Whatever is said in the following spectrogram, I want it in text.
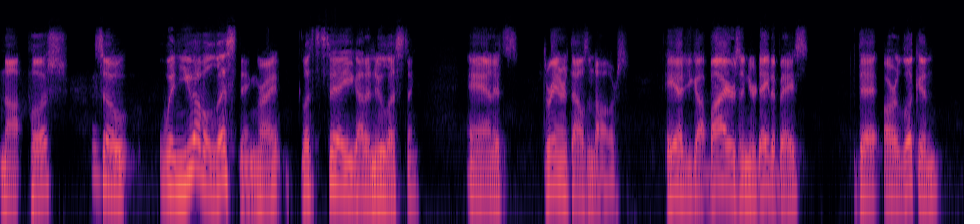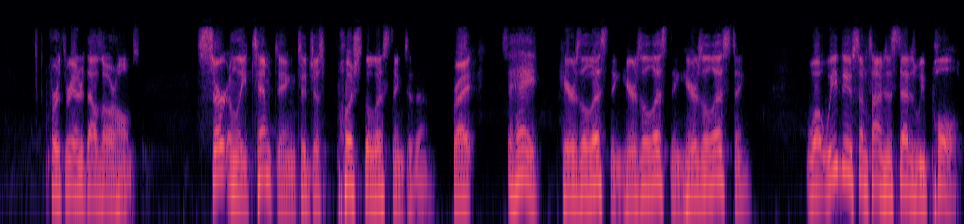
not push. So when you have a listing, right? Let's say you got a new listing and it's $300,000 and you got buyers in your database that are looking for $300,000 homes. Certainly tempting to just push the listing to them, right? Say, hey, here's a listing, here's a listing, here's a listing. What we do sometimes instead is we pull.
